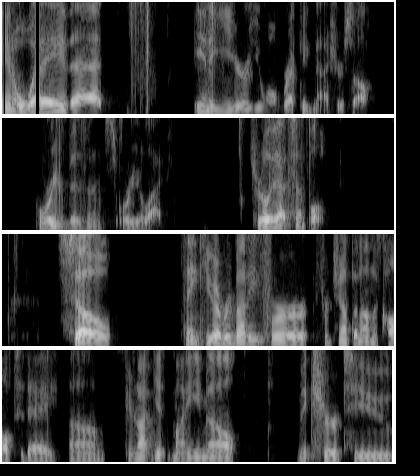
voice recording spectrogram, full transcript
in a way that in a year you won't recognize yourself or your business or your life? It's really that simple. So, thank you everybody for for jumping on the call today. Um, if you're not getting my email, make sure to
